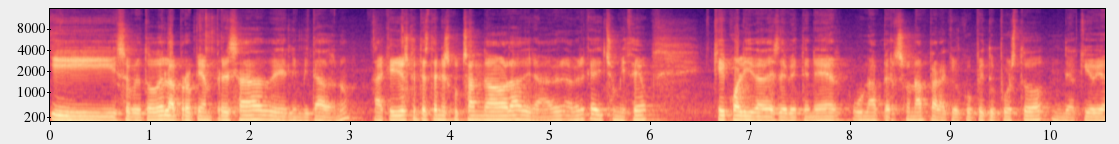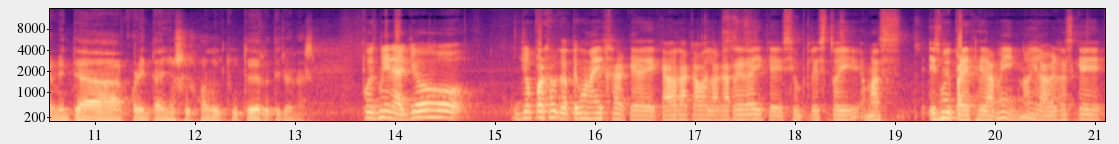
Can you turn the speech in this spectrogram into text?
Y sobre todo la propia empresa del invitado, ¿no? Aquellos que te estén escuchando ahora dirán, a ver, a ver qué ha dicho mi CEO qué cualidades debe tener una persona para que ocupe tu puesto de aquí obviamente a 40 años, que es cuando tú te retirarás. Pues mira, yo, yo por ejemplo tengo una hija que, ahora acaba la carrera y que siempre estoy, además es muy parecida a mí, ¿no? Y la verdad es que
